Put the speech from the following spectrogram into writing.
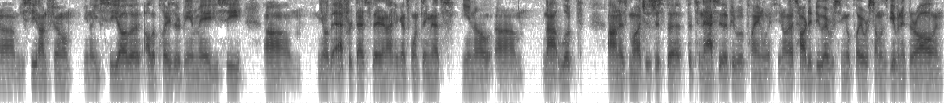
Um, you see it on film. You know, you see all the all the plays that are being made. You see, um, you know, the effort that's there, and I think that's one thing that's you know um, not looked on as much as just the, the tenacity that people are playing with. You know, that's hard to do every single play where someone's giving it their all, and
